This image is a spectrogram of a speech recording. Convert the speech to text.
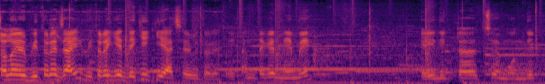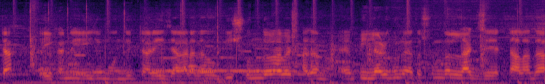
চলো এর ভিতরে যাই ভিতরে গিয়ে দেখি কি আছে এর ভিতরে। এখান থেকে নেমে এই দিকটা হচ্ছে মন্দিরটা। এইখানে এই যে মন্দিরটা আর এই জায়গাটা দেখো কি সুন্দরভাবে সাজানো। পিলারগুলো এত সুন্দর লাগছে, একটা আলাদা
